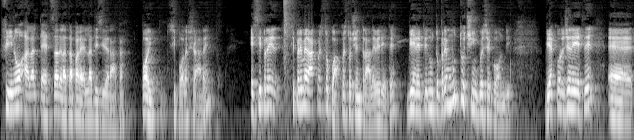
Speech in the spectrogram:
fino all'altezza della tapparella desiderata poi si può lasciare e si, pre si premerà questo qua, questo centrale, vedete? Viene tenuto premuto 5 secondi. Vi accorgerete eh,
